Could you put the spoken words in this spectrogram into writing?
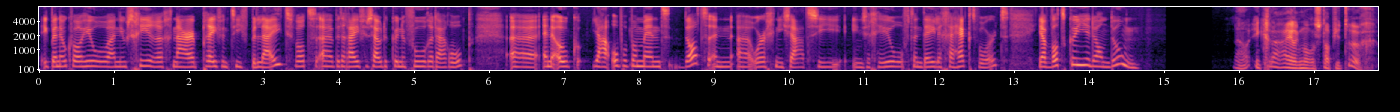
ik ben ook wel heel nieuwsgierig naar preventief beleid, wat eh, bedrijven zouden kunnen voeren daarop. Eh, en ook ja, op het moment dat een eh, organisatie in zijn geheel of ten dele gehackt wordt, ja, wat kun je dan doen? Nou, ik ga eigenlijk nog een stapje terug.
